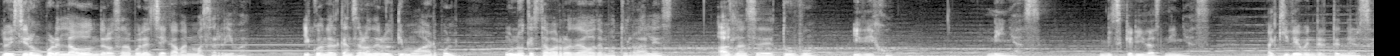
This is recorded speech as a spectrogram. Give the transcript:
Lo hicieron por el lado donde los árboles llegaban más arriba, y cuando alcanzaron el último árbol, uno que estaba rodeado de matorrales, Aslan se detuvo y dijo, Niñas, mis queridas niñas, aquí deben detenerse,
